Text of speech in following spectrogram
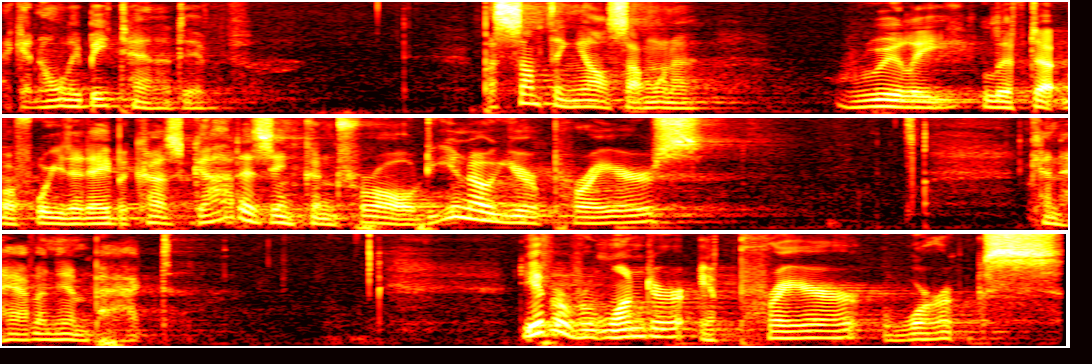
they can only be tentative. But something else I want to really lift up before you today because God is in control. Do you know your prayers? Can have an impact. Do you ever wonder if prayer works?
